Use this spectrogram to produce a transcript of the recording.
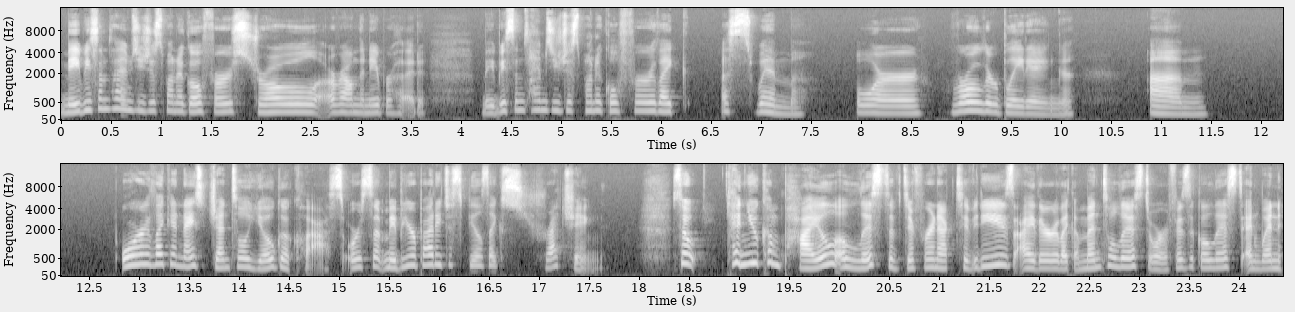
Maybe sometimes you just want to go for a stroll around the neighborhood. Maybe sometimes you just want to go for like a swim or rollerblading um or like a nice gentle yoga class or some maybe your body just feels like stretching so can you compile a list of different activities, either like a mental list or a physical list? And when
